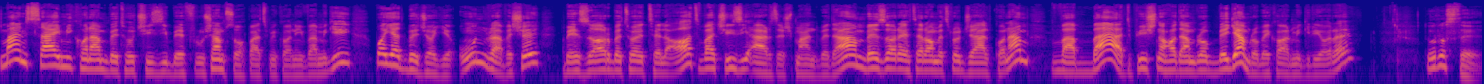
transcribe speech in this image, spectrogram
من سعی می‌کنم به تو چیزی بفروشم صحبت می‌کنی و میگی باید به جای اون روش بزار به تو اطلاعات و چیزی ارزشمند بدم بزار احترامت رو جلب کنم و بعد پیشنهادم رو بگم رو به کار می‌گیری آره؟ درسته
